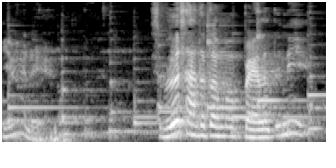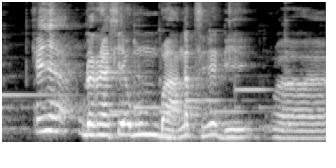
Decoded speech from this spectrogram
gimana ya? Sebenarnya santet sama pelet ini kayaknya udah rahasia umum banget sih ya di eh,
